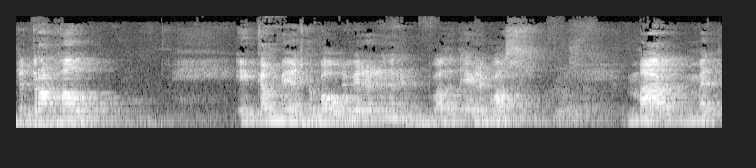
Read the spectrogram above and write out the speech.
de traphal. Ik kan me het gebouw niet meer herinneren wat het eigenlijk was. Maar met,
